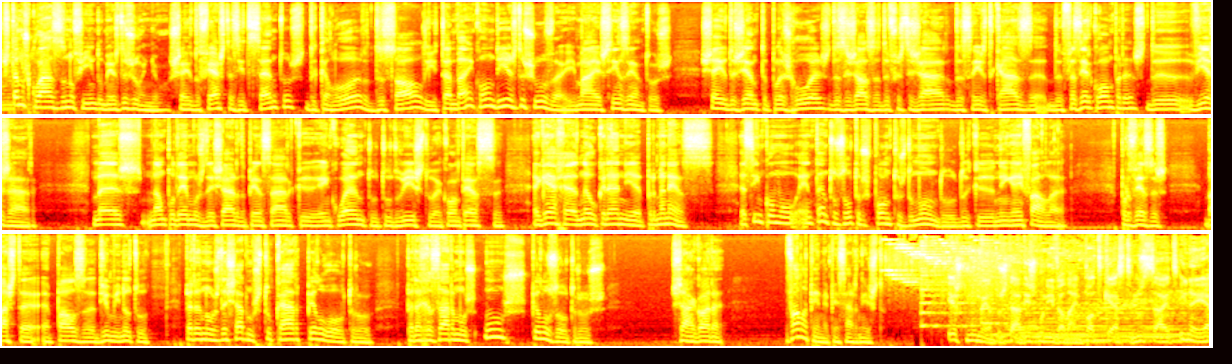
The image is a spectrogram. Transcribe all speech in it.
Estamos quase no fim do mês de junho, cheio de festas e de santos, de calor, de sol e também com dias de chuva e mais cinzentos. Cheio de gente pelas ruas, desejosa de festejar, de sair de casa, de fazer compras, de viajar. Mas não podemos deixar de pensar que, enquanto tudo isto acontece, a guerra na Ucrânia permanece, assim como em tantos outros pontos do mundo de que ninguém fala. Por vezes, Basta a pausa de um minuto para nos deixarmos tocar pelo outro, para rezarmos uns pelos outros. Já agora, vale a pena pensar nisto. Este momento está disponível em podcast no site e na app.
